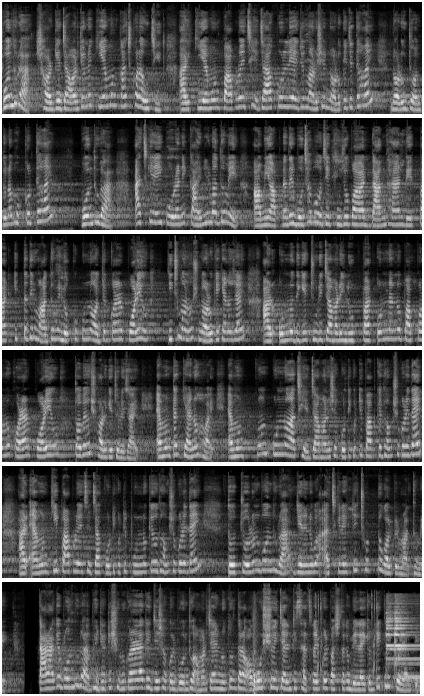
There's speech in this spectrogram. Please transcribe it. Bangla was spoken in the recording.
বন্ধুরা, স্বর্গে যাওয়ার জন্য কি এমন কাজ করা উচিত? আর কি এমন পাপ রয়েছে যা করলে একজন মানুষের নরকে যেতে হয়, নরক যন্ত্রণা ভোগ করতে হয়? বন্ধুরা, আজকের এই পৌরাণিক কাহিনীর মাধ্যমে আমি আপনাদের বোঝাবো যে পুজো পাঠ, দান ধ্যান, বেদপাঠ ইত্যাদির মাধ্যমে লক্ষ্যপূর্ণ অর্জন করার পরেও কিছু মানুষ নরকে কেন যায়? আর অন্যদিকে চুরি, চামারি, লুটপাট, অন্যান্য পাপকর্ম করার পরেও তবেও স্বর্গে চলে যায়। এমনটা কেন হয়? এমন কোন পুণ্য আছে যা মানুষের কোটি কোটি পাপকে ধ্বংস করে দেয়? আর এমন কি পাপ রয়েছে যা কোটি কোটি পুণ্যকেও ধ্বংস করে দেয়? তো চলুন বন্ধুরা, জেনে নেব আজকের একটি ছোট্ট গল্পের মাধ্যমে। তার আগে বন্ধুরা, ভিডিওটি শুরু করার আগে যে সকল বন্ধু আমার চ্যানেল নতুন, তারা অবশ্যই চ্যানেলটি সাবস্ক্রাইব করে পাশে থাকা বেল আইকনটি ক্লিক করে রাখবে।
